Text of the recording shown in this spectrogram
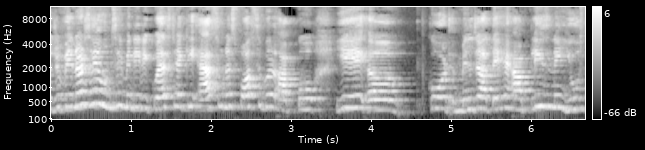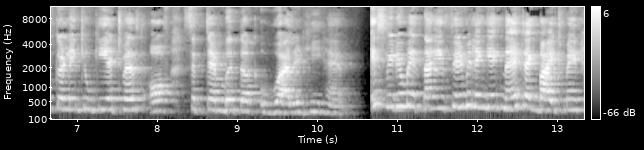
जो विनर्स हैं उनसे मेरी रिक्वेस्ट है कि एज सुन एज पॉसिबल आपको ये कोड uh, मिल जाते हैं। आप प्लीज़ इन्हें यूज़ कर लें क्योंकि ये ट्वेल्थ ऑफ़ सितंबर तक वैलिड ही है। इस वीडियो में इतना ही। फिर मिलेंगे एक नए टेक बाइट में।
